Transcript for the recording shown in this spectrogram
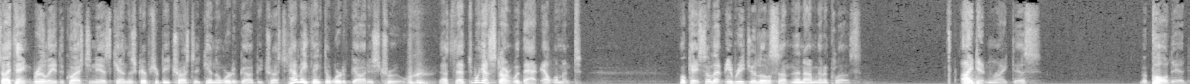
So I think really the question is can the scripture be trusted? Can the word of God be trusted? How many think the word of God is true? That's that's we got to start with that element. Okay, so let me read you a little something then I'm going to close. I didn't write this but Paul did.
